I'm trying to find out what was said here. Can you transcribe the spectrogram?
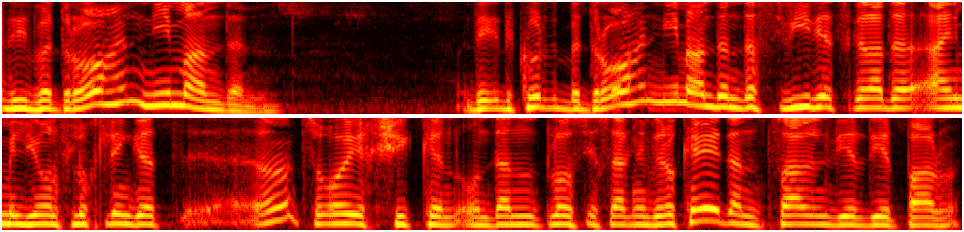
die bedrohen niemanden. Die, die Kurden bedrohen niemanden, dass wir jetzt gerade eine Million Flüchtlinge äh, zu euch schicken und dann plötzlich sagen wir, okay, dann zahlen wir dir ein paar,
